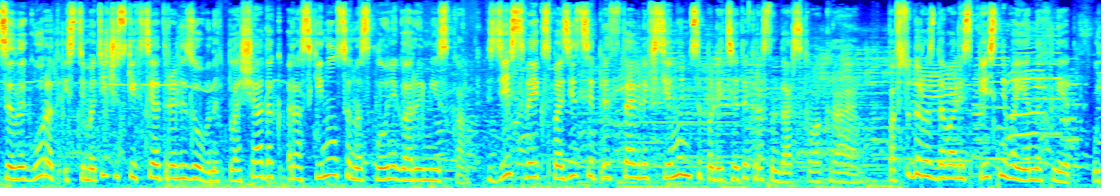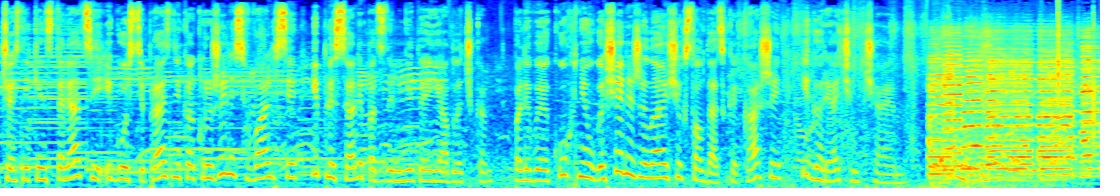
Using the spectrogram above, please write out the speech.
Целый город из тематических театрализованных площадок раскинулся на склоне горы Миска. Здесь свои экспозиции представили все муниципалитеты Краснодарского края. Повсюду раздавались песни военных лет. Участники инсталляции и гости праздника кружились в вальсе и плясали под знаменитое яблочко. Полевые кухни угощали желающих солдатской кашей и горячим чаем. Мы thank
